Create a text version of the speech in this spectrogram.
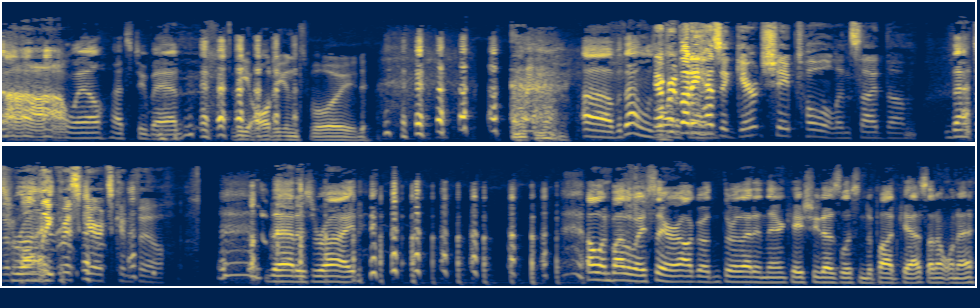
Ah, well, that's too bad. The audience void. uh, but that one was a lot of Everybody fun. has a Garrett shaped hole inside them That's that only right. Chris Garrett's can fill. that is right. oh, and by the way, Sarah, I'll go ahead and throw that in there in case she does listen to podcasts. I don't want to,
